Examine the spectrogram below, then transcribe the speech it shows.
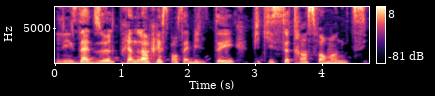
les adultes prennent leurs responsabilités puis qu'ils se transforment en outils.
